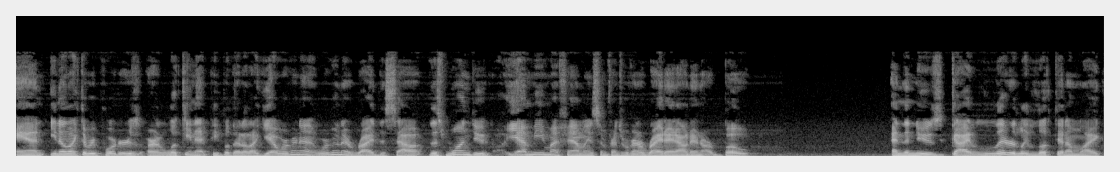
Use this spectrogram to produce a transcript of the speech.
And you know, like the reporters are looking at people that are like, "Yeah, we're gonna we're gonna ride this out." This one dude, yeah, me and my family and some friends, we're gonna ride it out in our boat. And the news guy literally looked at him like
